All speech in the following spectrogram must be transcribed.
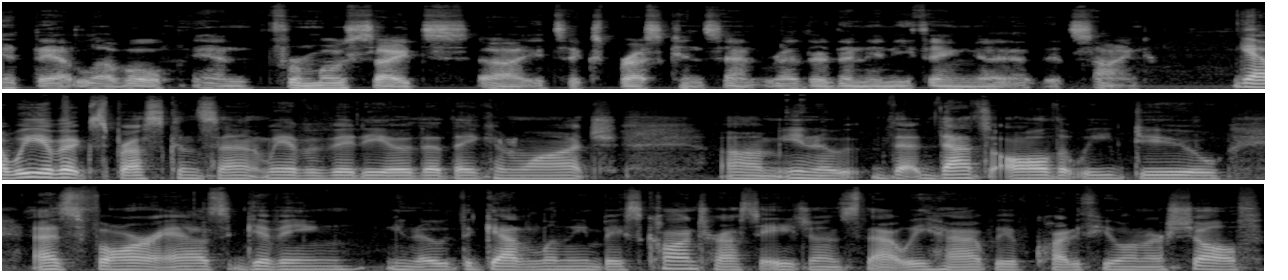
at that level. And for most sites, uh, it's express consent rather than anything uh, that's signed. Yeah, we have express consent. We have a video that they can watch. Um, you know, that that's all that we do as far as giving, you know, the gadolinium based contrast agents that we have. We have quite a few on our shelf,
